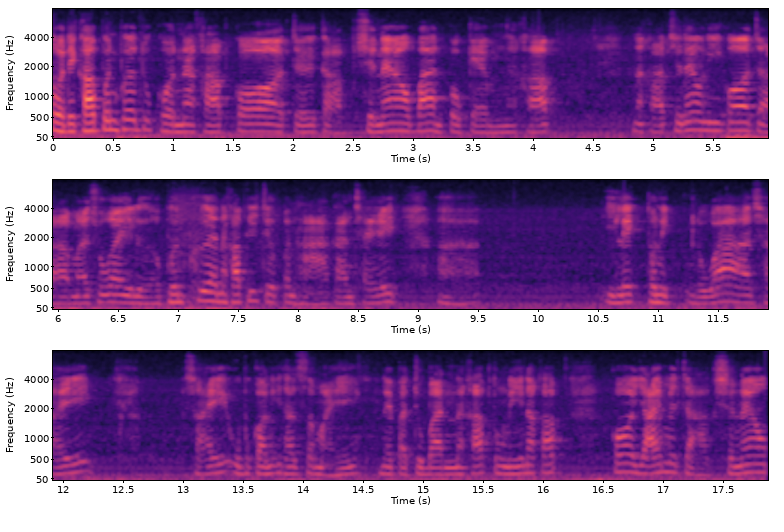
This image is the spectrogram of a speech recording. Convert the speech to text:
สวัสดีครับเพื่อนๆทุกคนนะครับ ก็เจอกับช anel บ้านโปรแกรมนะครับนะครับช anel นี้ก็จะมาช่วยเหลือเพื่อนๆนะครับ ที่เจอปัญหาการใช้อิเล็กทรอนิกส์หรือว่าใช้ ใช้อุปกรณ์ที่ทันสมัยในปัจจุบันนะครับ ตรงนี้นะครับ ก็ย้ายมาจาก Channel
